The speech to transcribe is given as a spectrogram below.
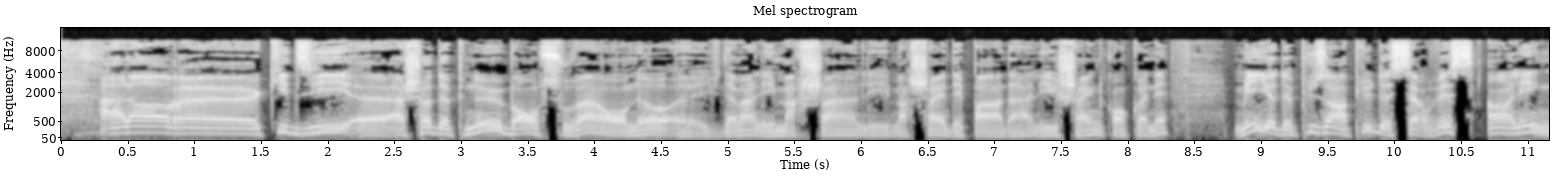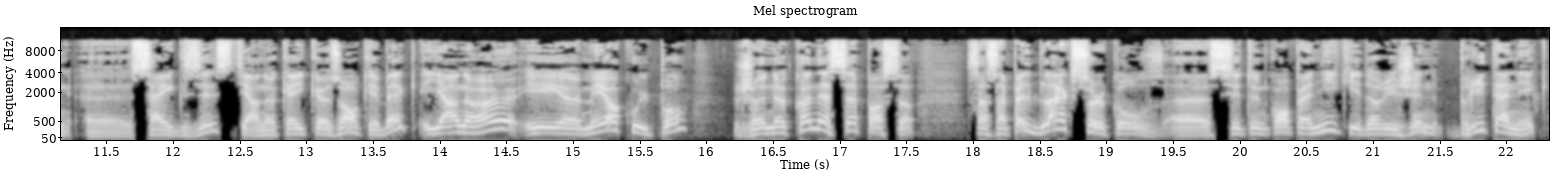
Alors, euh, qui dit euh, achat de pneus, bon, souvent, on a euh, évidemment les marchands, les marchands indépendants, les chaînes qu'on connaît. Mais il y a de plus en plus de services en ligne. Euh, ça existe. Il y en a quelques-uns au Québec. Il y en a un, et euh, mea culpa, je ne connaissais pas ça. Ça s'appelle Black Circles. Euh, c'est une compagnie qui est d'origine britannique,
